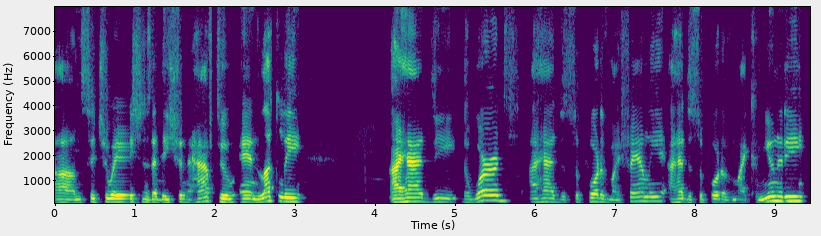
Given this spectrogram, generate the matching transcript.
um, situations that they shouldn't have to. And luckily, I had the the words, I had the support of my family, I had the support of my community,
